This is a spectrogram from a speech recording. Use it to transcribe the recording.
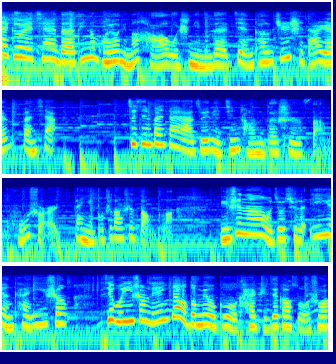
嗨，各位亲爱的听众朋友，你们好，我是你们的健康知识达人半夏。最近半夏呀，嘴里经常的是反苦水儿，但也不知道是怎么了。于是呢，我就去了医院看医生，结果医生连药都没有给我开，直接告诉我说：“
